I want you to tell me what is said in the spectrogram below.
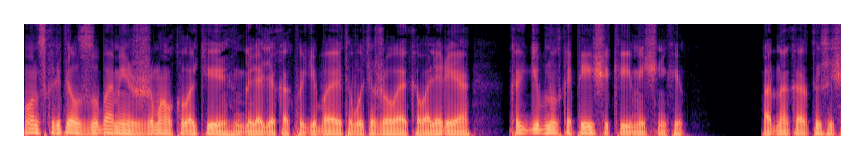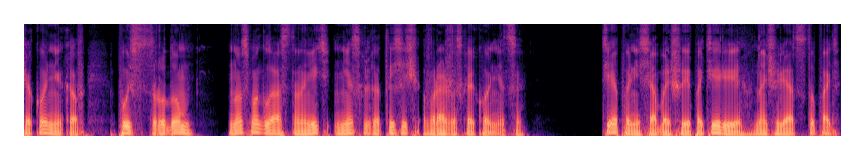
Он скрипел зубами и сжимал кулаки, глядя, как погибает его тяжелая кавалерия, как гибнут копейщики и мечники. Однако тысяча конников, пусть с трудом, но смогла остановить несколько тысяч вражеской конницы. Те, понеся большие потери, начали отступать,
